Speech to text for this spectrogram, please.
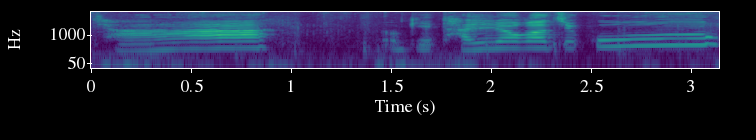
자, 여기 달려가지고.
